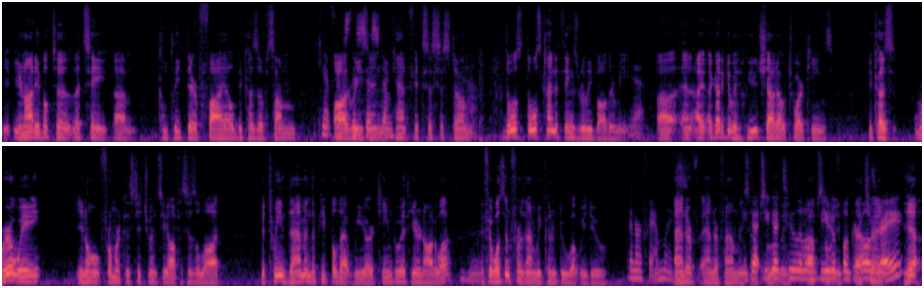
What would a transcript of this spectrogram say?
you're not able to let's say um, complete their file because of some can't fix odd the reason. system. You can't fix the system. Yeah. Those those kind of things really bother me. Yeah. Uh, and I, I got to give a huge shout out to our teams because we're away, you know, from our constituency offices a lot. Between them and the people that we are teamed with here in Ottawa, Mm-hmm. if it wasn't for them, we couldn't do what we do, And our families. and our and our families. You got- you got two little Absolutely. beautiful girls, right? Yeah.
